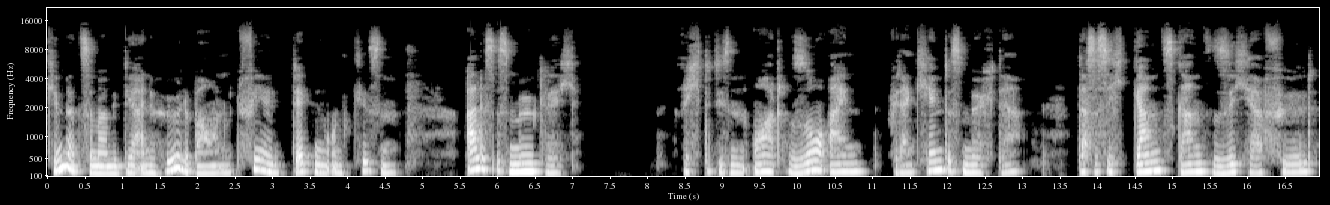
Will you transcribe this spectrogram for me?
Kinderzimmer mit dir eine Höhle bauen mit vielen Decken und Kissen. Alles ist möglich. Richte diesen Ort so ein, wie dein Kind es möchte, dass es sich ganz, ganz sicher fühlt.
